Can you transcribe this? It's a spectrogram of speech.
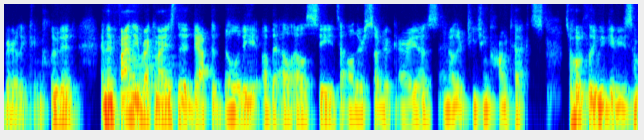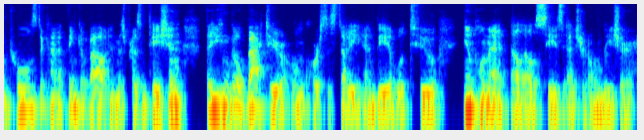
barely concluded. And then finally recognize the adaptability of the LLC to other subject areas and other teaching contexts. So hopefully we give you some tools to kind of think about in this presentation that you can go back to your own course of study and be able to implement LLCs at your own leisure.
